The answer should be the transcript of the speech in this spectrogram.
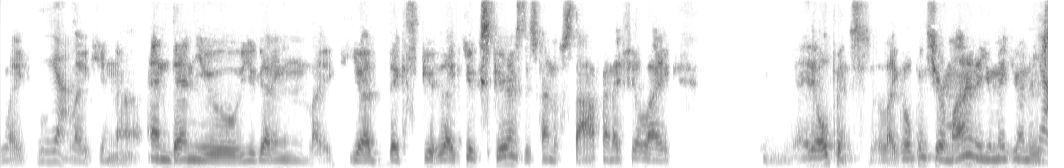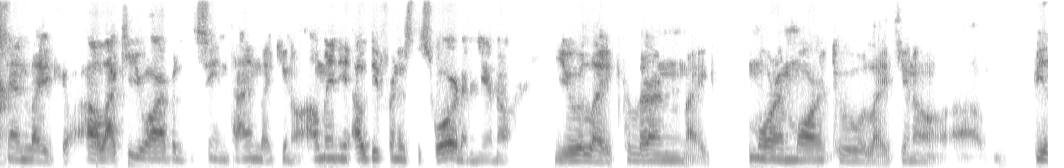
like yeah, like you know, and then you you getting like you have the experience, like you experience this kind of stuff, and I feel like it opens like opens your mind and you make you understand yeah. like how lucky you are but at the same time like you know how many how different is this world? And you know you like learn like more and more to like you know uh, be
